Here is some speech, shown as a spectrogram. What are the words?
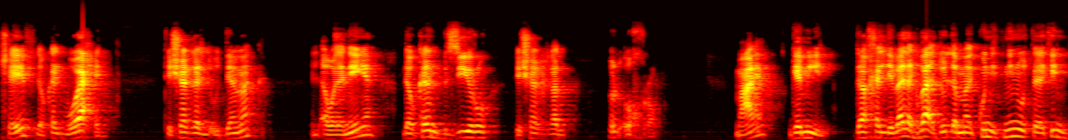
شايف؟ لو كانت بواحد تشغل اللي قدامك الأولانية لو كانت ب zero تشغل الأخرى. معايا؟ جميل. ده خلي بالك بقى دول لما يكون 32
